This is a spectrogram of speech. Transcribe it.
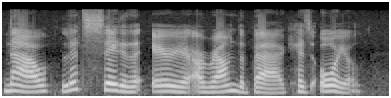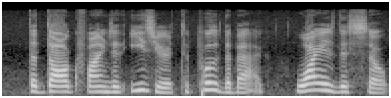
Now, let's say that the area around the bag has oil. The dog finds it easier to pull the bag. Why is this so?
